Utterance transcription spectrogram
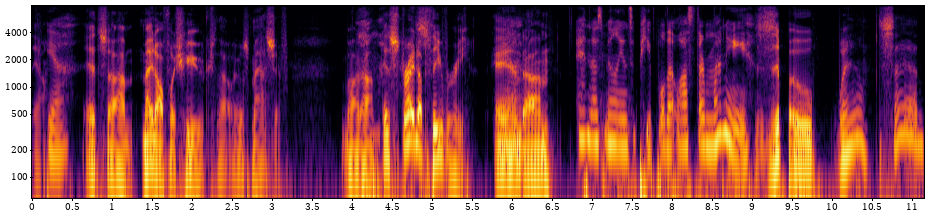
Yeah, Yeah. It's um, Madoff was huge though; it was massive, but um, it's straight up thievery and um, And those millions of people that lost their money. Zippo. Well, sad,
